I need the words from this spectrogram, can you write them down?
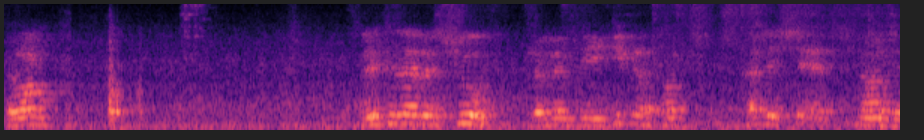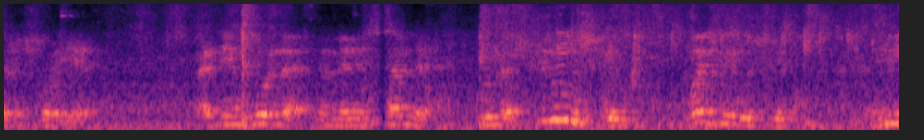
تمام قلت له بس شوف لما يجيب نفر خلي السعر نازل شوية بعدين قول له لما نستمتع قول له شنو المشكلة؟ وين في مشكلة؟ هي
